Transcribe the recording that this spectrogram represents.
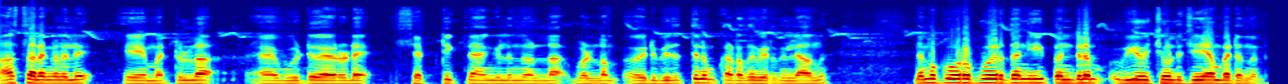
ആ സ്ഥലങ്ങളിൽ മറ്റുള്ള വീട്ടുകാരുടെ സെപ്റ്റിക് ടാങ്കിൽ നിന്നുള്ള വെള്ളം ഒരു വിധത്തിലും കടന്നു വരുന്നില്ല എന്ന് നമുക്ക് ഉറപ്പുവരുത്താൻ ഈ പെൻഡലം ഉപയോഗിച്ചുകൊണ്ട് ചെയ്യാൻ പറ്റുന്നുണ്ട്.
